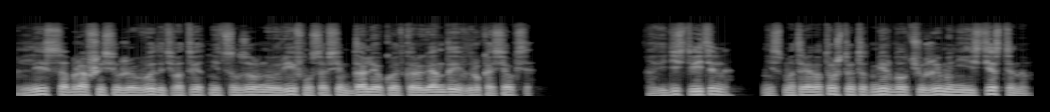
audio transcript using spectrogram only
Лис, собравшийся уже выдать в ответ нецензурную рифму, совсем далекую от Караганды, вдруг осекся. А ведь действительно, несмотря на то, что этот мир был чужим и неестественным,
